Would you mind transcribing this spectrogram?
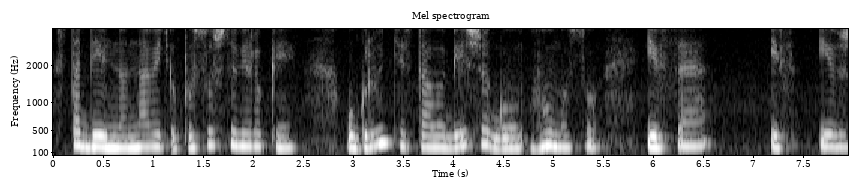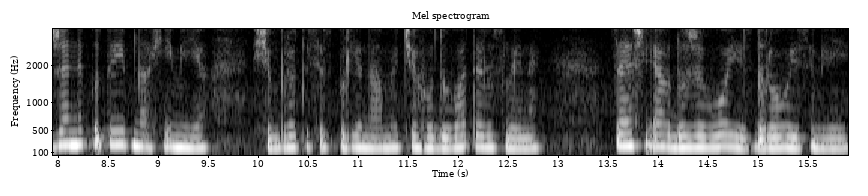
стабільно навіть у посушливі роки. У ґрунті стало більше гумусу, і все, і, і вже не потрібна хімія, щоб боротися з бур'янами чи годувати рослини. Це шлях до живої, здорової землі.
